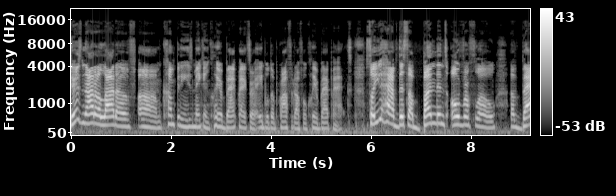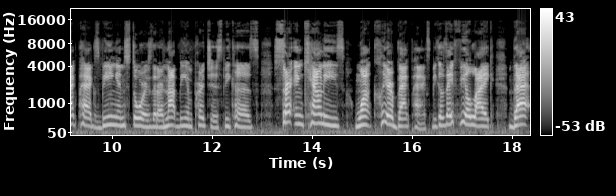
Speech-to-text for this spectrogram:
there's not a lot of um, companies making clear backpacks or able to profit off of clear backpacks. So you have this abundant overflow of backpacks being in stores that are not being purchased because certain counties want clear backpacks because they feel like that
